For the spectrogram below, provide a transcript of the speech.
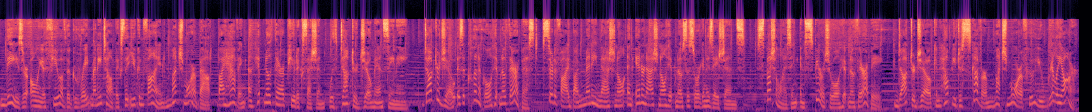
These are only a few of the great many topics that you can find much more about by having a hypnotherapeutic session with Dr. Joe Mancini. Dr. Joe is a clinical hypnotherapist certified by many national and international hypnosis organizations, specializing in spiritual hypnotherapy. Dr. Joe can help you discover much more of who you really are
